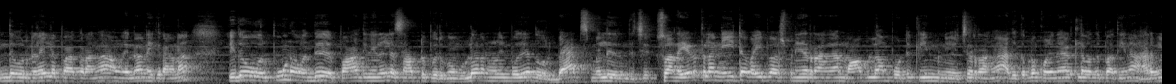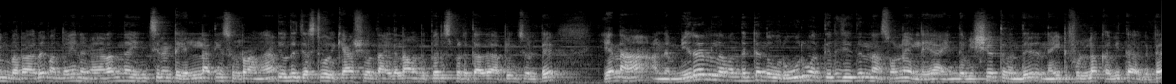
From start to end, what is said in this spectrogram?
இந்த ஒரு நிலையில் பார்க்குறாங்க அவங்க என்ன நினைக்கிறாங்கன்னா ஏதோ ஒரு பூனை வந்து பாதி நிலையில் சாப்பிட்டு போயிருக்கும். உள்ளார நுழையும் போதே அந்த ஒரு பேட் ஸ்மெல் இருந்துச்சு. ஸோ அந்த இடத்துல நீட்டாக ஒயிட் வாஷ் பண்ணிடுறாங்க. மாப்லாம் போட்டு க்ளீன் பண்ணி வச்சிடுறாங்க. அதுக்கப்புறம் கொஞ்ச நேரத்தில் வந்து பார்த்தீங்கன்னா அரவிந்த் வராரு. வந்தோடனே நடந்த இன்சிடென்ட் எல்லாத்தையும் சொல்கிறாங்க இது வந்து ஜஸ்ட் ஒரு கேஷுவல் தான். இதெல்லாம் வந்து பெருசுப்படுத்தாது அப்படின்னு சொல்லிட்டு. ஏன்னா அந்த மிரரில் வந்துட்டு அந்த ஒரு உருவம் தெரிஞ்சதுன்னு நான் சொன்னேன் இல்லையா? இந்த விஷயத்தை வந்து நைட் ஃபுல்லாக கவிதா கிட்ட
